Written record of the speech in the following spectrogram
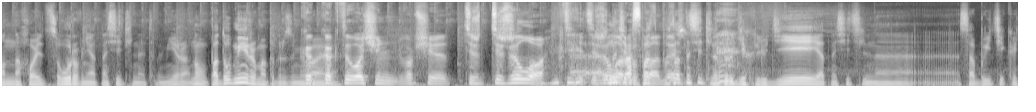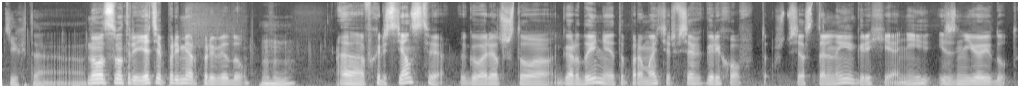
он находится уровне относительно этого мира. Ну, под миром я подразумеваю. Как, как ты очень вообще тяж- тяжело, Э, тяжело ну, типа, под- под- относительно других людей, относительно э, событий каких-то. Ну вот смотри, я тебе пример приведу. Э, В христианстве говорят, что гордыня — это проматерь всех грехов, потому что все остальные грехи, они из нее идут.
